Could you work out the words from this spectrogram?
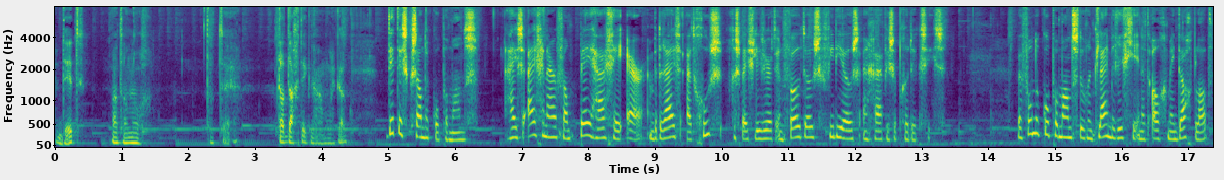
dit, wat dan nog? Dat, eh, dat dacht ik namelijk ook. Dit is Xander Koppelmans. Hij is eigenaar van PHGR, een bedrijf uit Goes gespecialiseerd in foto's, video's en grafische producties. We vonden Koppelmans door een klein berichtje in het Algemeen Dagblad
